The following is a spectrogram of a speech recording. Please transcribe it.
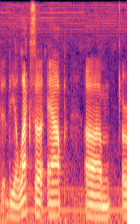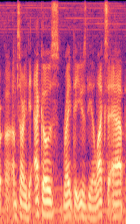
the, the, Alexa app, um, or uh, I'm sorry, the Echoes, right, that use the Alexa app.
